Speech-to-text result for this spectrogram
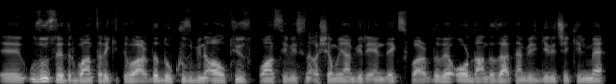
e, uzun süredir bant hareketi vardı. 9600 puan seviyesini aşamayan bir endeks vardı ve oradan da zaten bir geri çekilme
